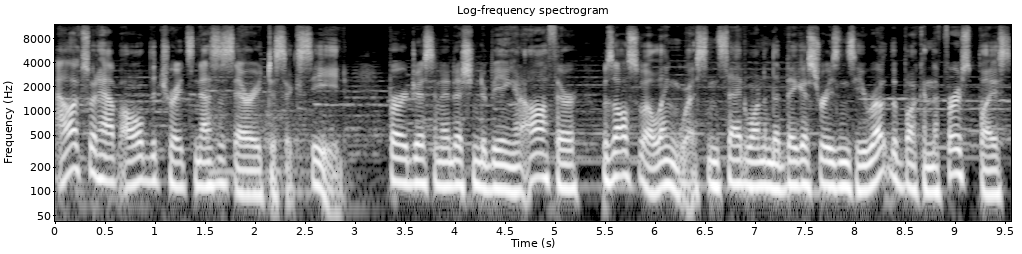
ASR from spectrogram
Alex would have all the traits necessary to succeed. Burgess, in addition to being an author, was also a linguist and said one of the biggest reasons he wrote the book in the first place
